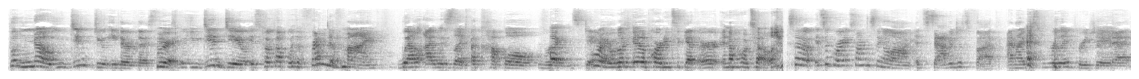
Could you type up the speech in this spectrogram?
But no, you didn't do either of those things. Right. What you did do is hook up with a friend of mine. Well, I was like a couple rooms Like, down. right, we're like at a party together in a hotel. So it's a great song to sing along. It's savage as fuck, and I just really appreciate it.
